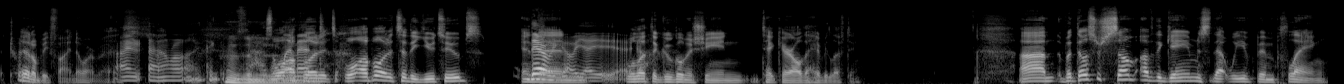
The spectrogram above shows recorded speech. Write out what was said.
The Twitter. It'll be fine. Don't worry about it. I, I don't know. I think it in has the- we'll limit. upload it. To, we'll upload it to the YouTubes. And There we then go. Yeah, yeah, yeah, We'll yeah. let the Google machine take care of all the heavy lifting. Um, but those are some of the games that we've been playing.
